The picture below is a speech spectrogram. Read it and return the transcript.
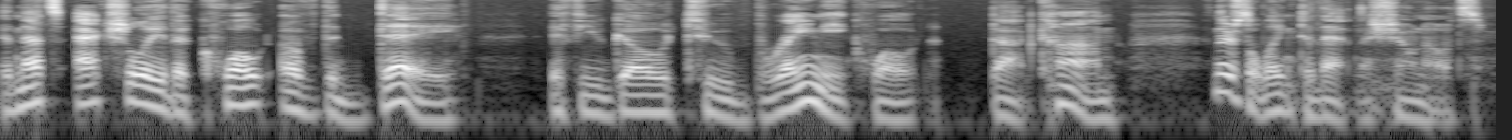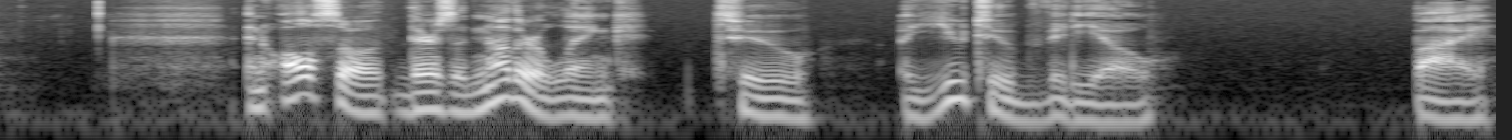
And that's actually the quote of the day if you go to brainyquote.com. And there's a link to that in the show notes. And also, there's another link to a YouTube video by,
